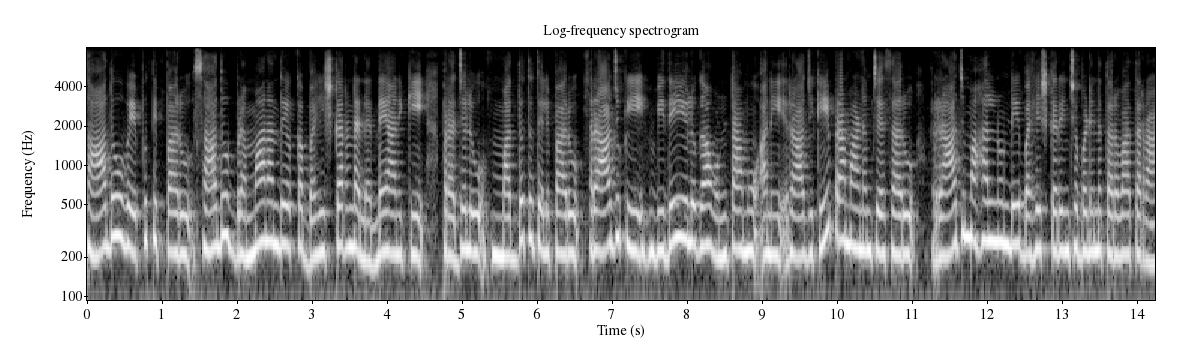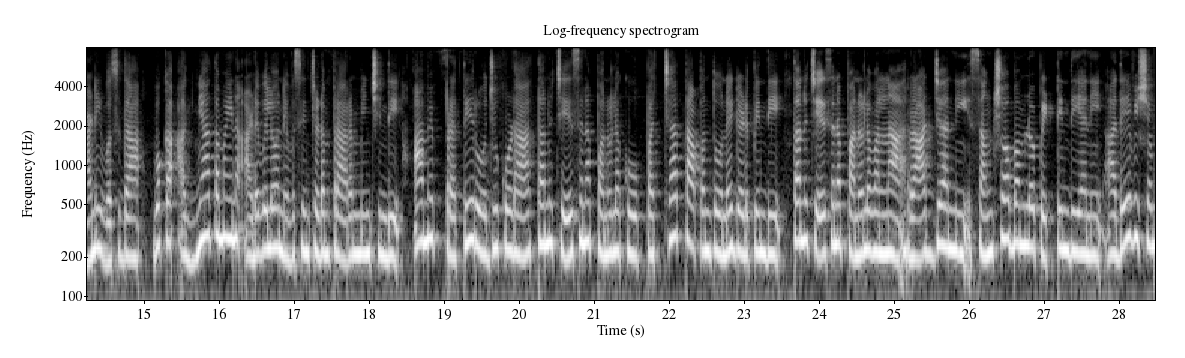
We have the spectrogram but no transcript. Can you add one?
సాధువు వైపు తిప్పారు. సాధు బ్రహ్మానంద యొక్క బహిష్కరణ నిర్ణయానికి ప్రజలు మద్దతు తెలిపారు. రాజుకి విధేయులుగా ఉంటాము అని రాజుకి ప్రమాణం చేశారు. రాజ్ మహల్ నుండి బహిష్కరించబడిన తర్వాత రాణి వసుధ ఒక అజ్ఞాతమైన అడవిలో నివసించడం ప్రారంభించింది. ఆమె ప్రతిరోజు కూడా తను చేసిన పనులకు పశ్చాత్తాపంతోనే గడిపింది. తను చేసిన పనుల వలన రాజ్యాన్ని సంక్షోభంలో పెట్టింది అని అదే విషయం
